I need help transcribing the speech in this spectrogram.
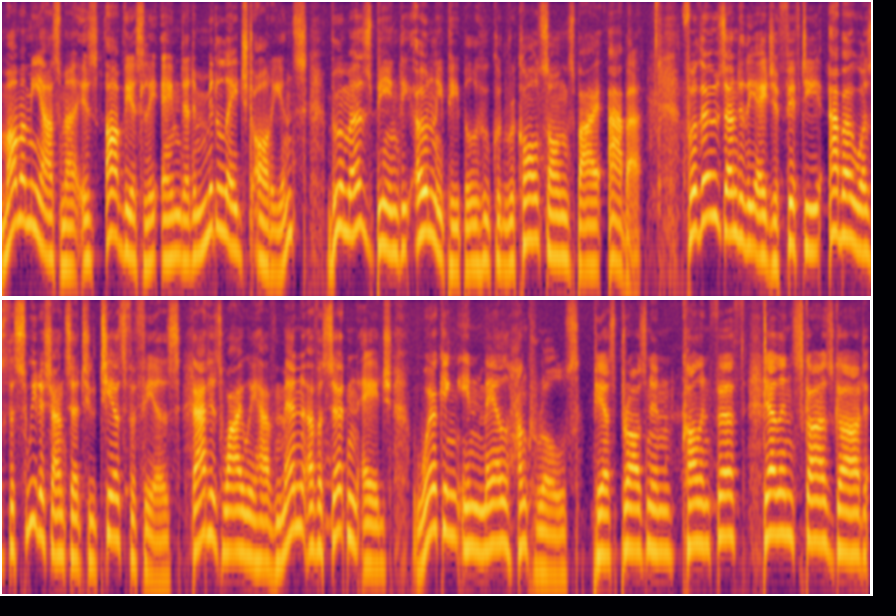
Mamma Miasma is obviously aimed at a middle aged audience, boomers being the only people who could recall songs by ABBA. For those under the age of 50, ABBA was the Swedish answer to Tears for Fears. That is why we have men of a certain age working in male hunk roles. Pierce Brosnan, Colin Firth, Stellan Skarsgård,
